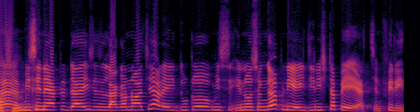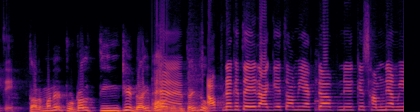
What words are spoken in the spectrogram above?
আছে? হ্যাঁ মেশিনে একটা ডাইস লাগানো আছে আর এই দুটো মেশিনের সঙ্গে আপনি এই জিনিসটা পেয়ে যাচ্ছেন ফ্রিতে। তার মানে টোটাল তিনটে ডাই পাওয়া হ্যাঁ যাবে তাই তো? আপনাকে তো এর আগে তো আমি একটা আপনাকে সামনে আমি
